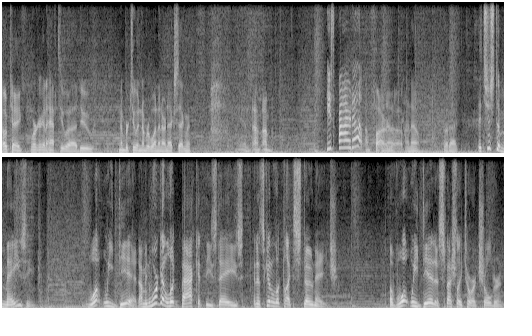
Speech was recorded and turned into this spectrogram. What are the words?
Okay. We're going to have to uh, do number two and number one in our next segment. Man, I'm, I'm, He's fired up. I'm fired I know, up. I know. But I. It's just amazing what we did. I mean, we're going to look back at these days, and it's going to look like Stone Age of what we did, especially to our children.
